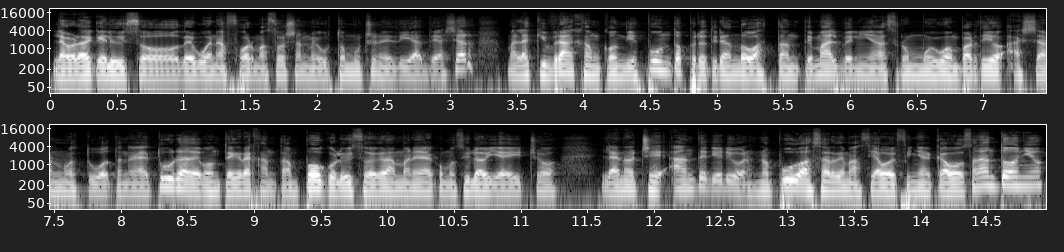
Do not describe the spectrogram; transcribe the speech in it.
La verdad que lo hizo de buena forma Sojan, me gustó mucho en el día de ayer. Malaki Branham con 10 puntos pero tirando bastante mal, venía a hacer un muy buen partido, ayer no estuvo tan a la altura, de Bonte Graham tampoco, lo hizo de gran manera como si lo había dicho la noche anterior. Y bueno, no pudo hacer demasiado al fin y al cabo San Antonio,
